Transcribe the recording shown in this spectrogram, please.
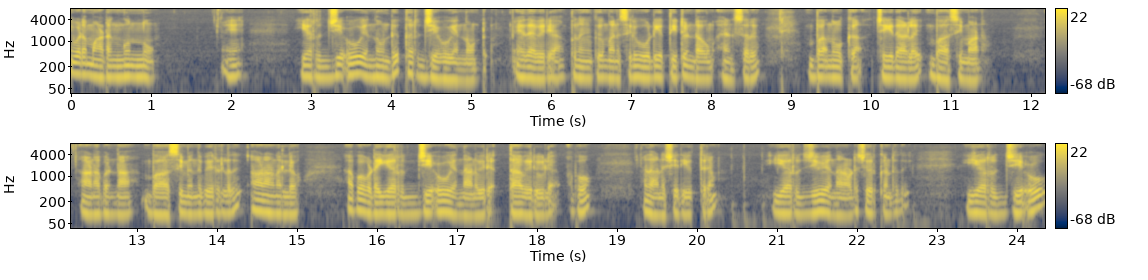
ഇവിടെ മടങ്ങുന്നു. ഏ? എർജിഒ എന്നുണ്ട് തർജിഒ എന്നുണ്ട്. ഏതാ വരിക? അപ്പോൾ നിങ്ങൾക്ക് മനസ്സിൽ ഓടി എത്തിയിട്ടുണ്ടാവും ആൻസർ ബ നോക്കുക ചെയ്ത ആൾ ബാസിമാണ്. ആണ പെണ്ണ ബാസിം എന്ന് പേരുള്ളത് ആണാണല്ലോ. അപ്പോൾ അവിടെ യർജിഉ എന്നാണ് വരിക താ വരൂല. അപ്പോൾ അതാണ് ശരി ഉത്തരം. യർജിഉ എന്നാണ് അവിടെ ചേർക്കേണ്ടത്. യർജിഉ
